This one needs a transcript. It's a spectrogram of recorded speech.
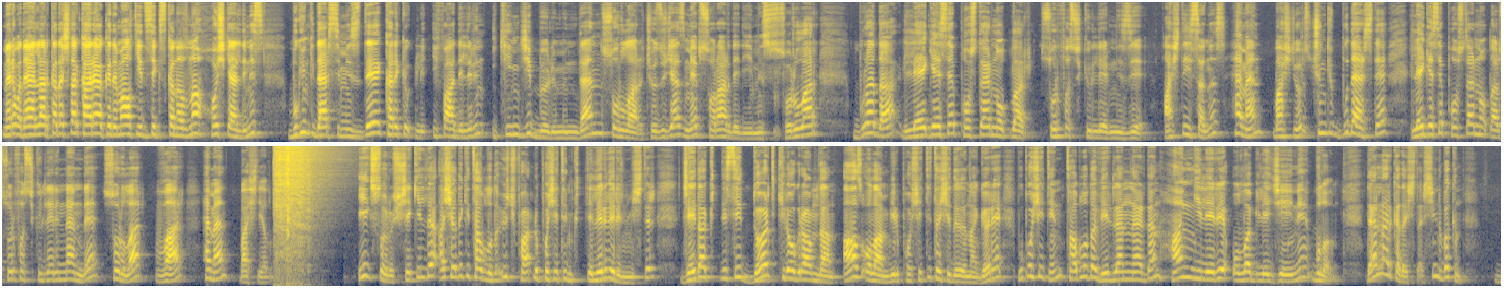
Merhaba değerli arkadaşlar. Kare Akademi 678 kanalına hoş geldiniz. Bugünkü dersimizde kareköklü ifadelerin ikinci bölümünden sorular çözeceğiz. Map sorar dediğimiz sorular. Burada LGS poster notlar soru fasiküllerinizi açtıysanız hemen başlıyoruz. Çünkü bu derste LGS poster notlar soru fasiküllerinden de sorular var. Hemen başlayalım. İlk soru şekilde aşağıdaki tabloda 3 farklı poşetin kütleleri verilmiştir. Ceyda kütlesi 4 kilogramdan az olan bir poşeti taşıdığına göre bu poşetin tabloda verilenlerden hangileri olabileceğini bulalım. Değerli arkadaşlar şimdi bakın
